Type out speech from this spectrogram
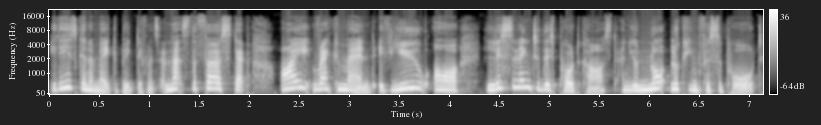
it is going to make a big difference. And that's the first step. I recommend if you are listening to this podcast and you're not looking for support,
